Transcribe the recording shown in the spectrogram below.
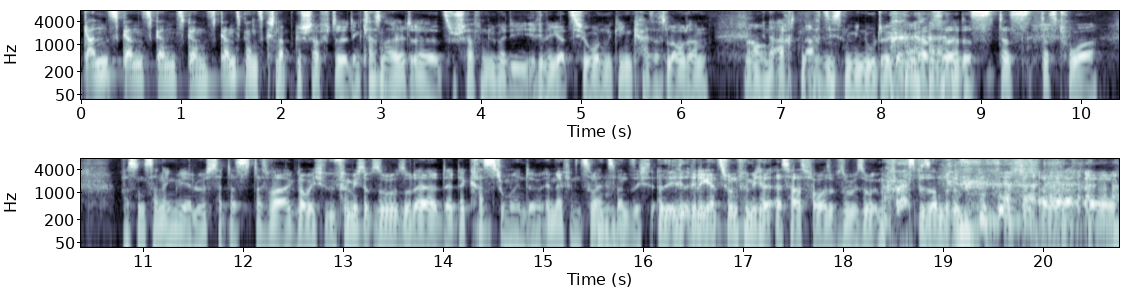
ganz, ganz, ganz, ganz, ganz, ganz knapp geschafft, äh, den Klassenhalt äh, zu schaffen über die Relegation gegen Kaiserslautern. Oh. In der 88. Minute gab es da das, das, das Tor was uns dann irgendwie erlöst hat. Das, das war, glaube ich, für mich so, so der, der, der krasseste Moment im, im FM22. Mhm. Also Relegation für mich als HSV sowieso immer was Besonderes. Aber äh,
